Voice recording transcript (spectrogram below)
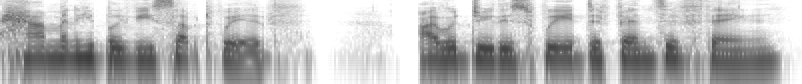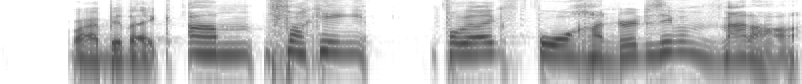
How many people have you slept with? I would do this weird defensive thing where I'd be like, um, fucking probably like 400, doesn't even matter.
